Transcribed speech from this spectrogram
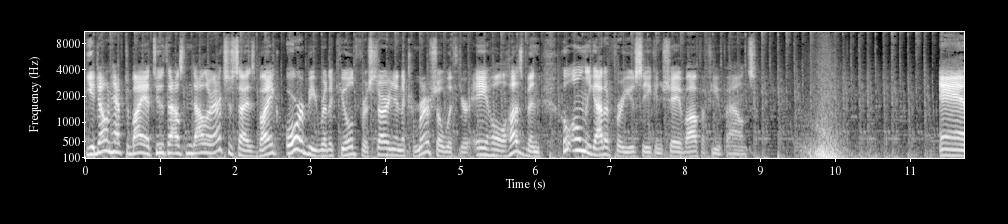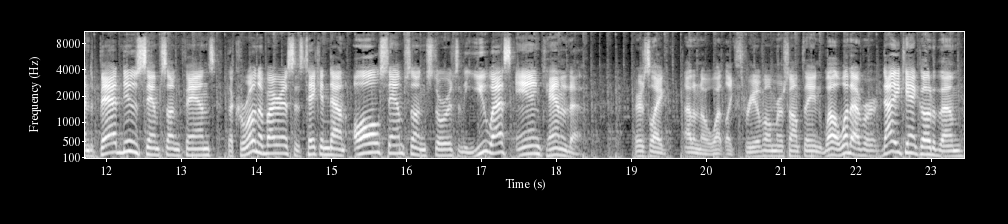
you don't have to buy a $2,000 exercise bike or be ridiculed for starting in a commercial with your a hole husband who only got it for you so you can shave off a few pounds. And bad news, Samsung fans the coronavirus has taken down all Samsung stores in the US and Canada. There's like, I don't know what, like three of them or something. Well, whatever. Now you can't go to them,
